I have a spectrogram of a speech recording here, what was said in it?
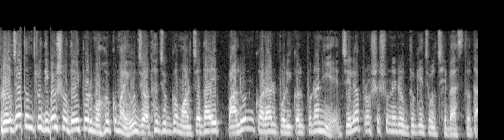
প্রজাতন্ত্র দিবস উদয়পুর মহকুমায়ও যথাযোগ্য মর্যাদায় পালন করার পরিকল্পনা নিয়ে জেলা প্রশাসনের উদ্যোগে চলছে ব্যস্ততা।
